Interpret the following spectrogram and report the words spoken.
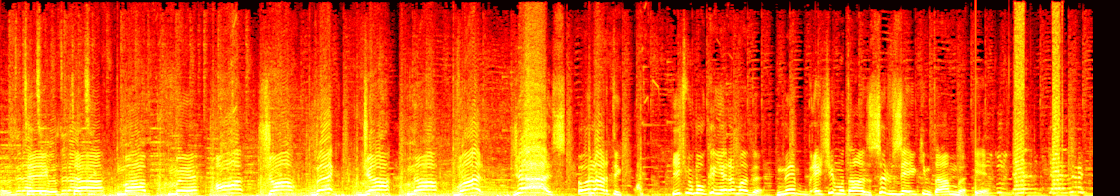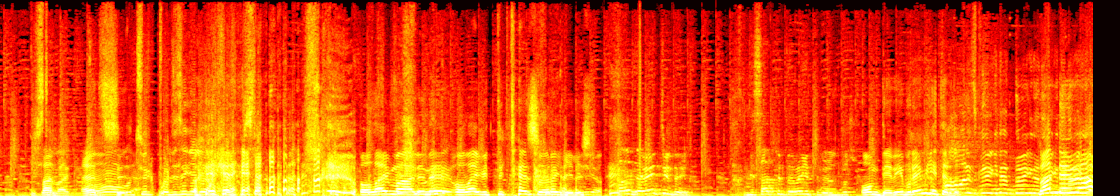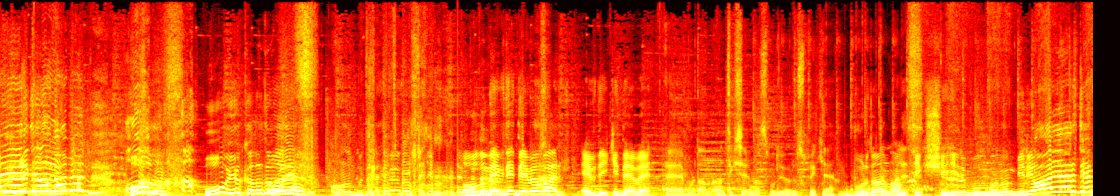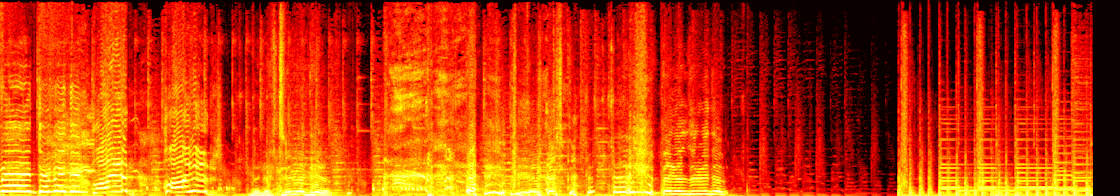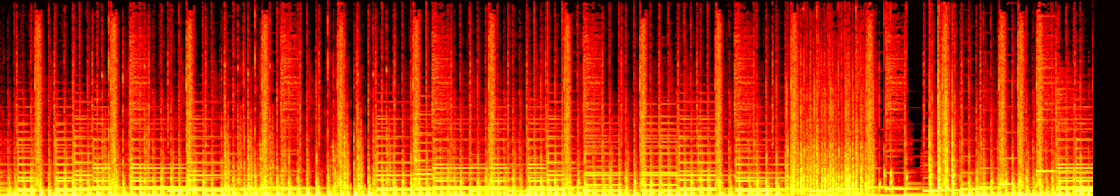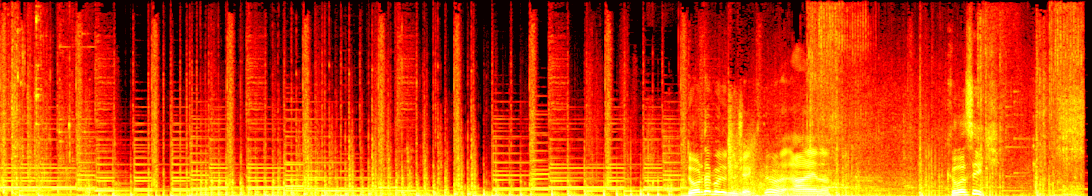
Öldür artık, öldür artık artık. tamam mı aşağılık canavar. Yes! Öl artık. Hiçbir boka yaramadı. Ne achievement almadı. Sırf zevkim tamam mı? Dur geldim geldim. İşte Lan, bak. evet, Oo, Türk polisi geliyor olay mahalline olay bittikten sonra geliş. Sana deve getirdik. Bir saattir deve getiriyoruz dur. Oğlum deveyi buraya mı getirdin? Aman eskiden gidelim döve gidelim. Lan deve hayır deve ne yapıyorsun? Oğlum. Oo yakaladı var ya. Oğlum bu da Oğlum evde deve var. Evdeki deve. Ee, buradan antik şehri nasıl buluyoruz peki? Buradan Devales. antik şehri bulmanın bir... Hayır deve deve deve. Hayır. Hayır. Ben öldürmedim. ben öldürmedim. Dörde bölünecek değil mi? Aynen. Klasik.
